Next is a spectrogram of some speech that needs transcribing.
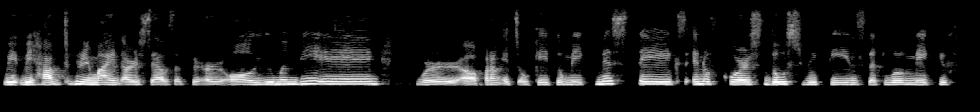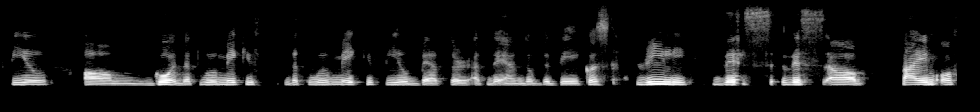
we, we have to remind ourselves that we are all human being. We're uh, parang it's okay to make mistakes. And of course those routines that will make you feel um, good that will make you that will make you feel better at the end of the day. Because really this this uh, time of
